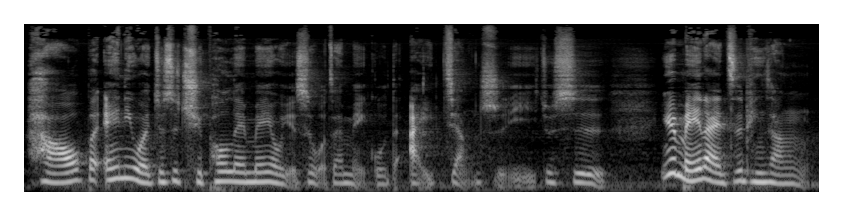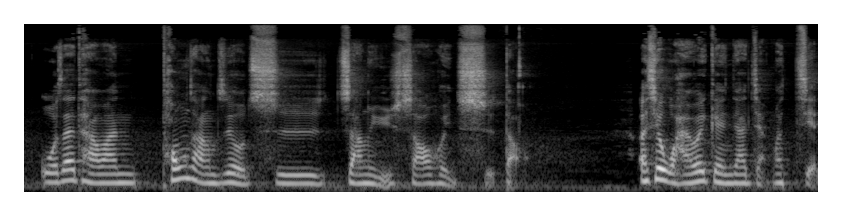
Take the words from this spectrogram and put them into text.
好，But anyway，就是 Chipotle Mayo 也是我在美国的爱酱之一，就是因为美乃滋平常我在台湾通常只有吃章鱼烧会吃到。而且我还会跟人家讲要减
